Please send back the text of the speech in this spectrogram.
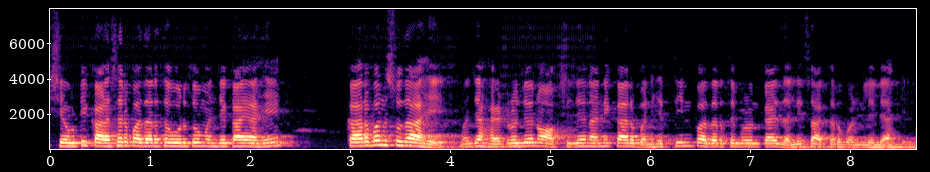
शेवटी काळसर पदार्थ उरतो म्हणजे काय आहे? कार्बन सुद्धा आहे. म्हणजे हायड्रोजन ऑक्सिजन आणि कार्बन हे तीन पदार्थ मिळून काय झाली? साखर बनलेली आहे.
